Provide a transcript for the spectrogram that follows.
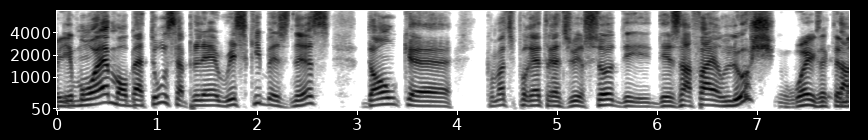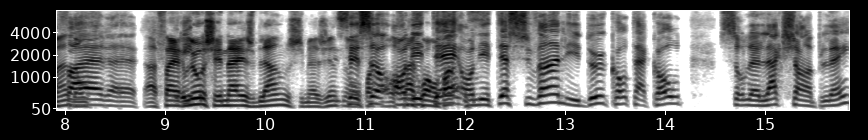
Et moi, mon bateau s'appelait Risky Business. Donc, euh, comment tu pourrais traduire ça? Des, affaires louches? Oui, exactement. Affaires, euh, affaires louches et neige blanche, j'imagine. C'est ça. On, était, on était souvent les deux côte à côte sur le lac Champlain.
